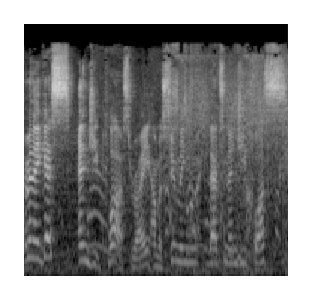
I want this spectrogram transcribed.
I mean, I guess NG+, plus, right? I'm assuming that's an NG+. plus.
